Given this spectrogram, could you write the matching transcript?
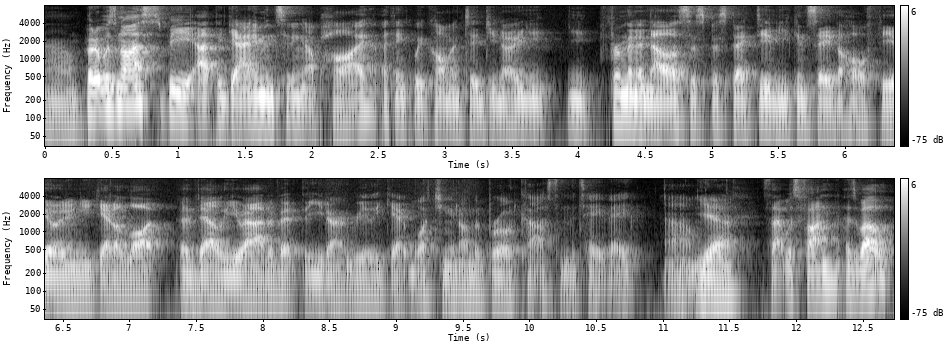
Um, but it was nice to be at the game and sitting up high. I think we commented, you know, you, you from an analysis perspective, you can see the whole field and you get a lot of value out of it that you don't really get watching it on the broadcast and the TV. Um, Yeah, So that was fun as well.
